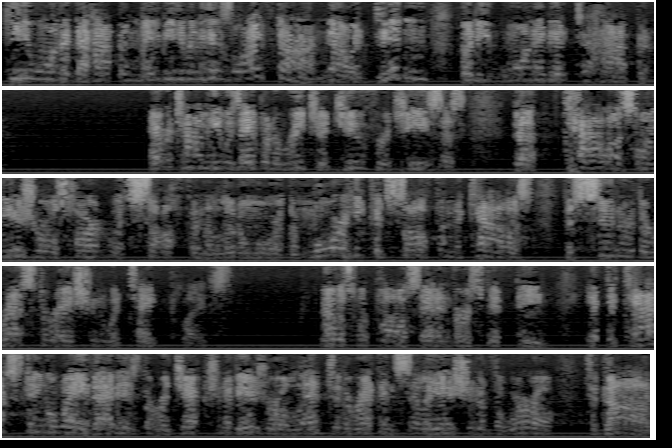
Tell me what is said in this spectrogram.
He wanted it to happen maybe even his lifetime. Now, it didn't, but he wanted it to happen. Every time he was able to reach a Jew for Jesus, the callous on Israel's heart would soften a little more. The more he could soften the callous, the sooner the restoration would take place. Notice what Paul said in verse 15. If the casting away, that is, the rejection of Israel, led to the reconciliation of the world to God,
